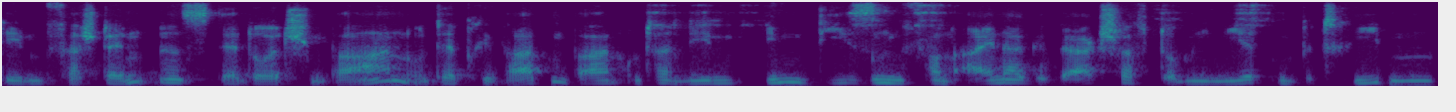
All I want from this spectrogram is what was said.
dem Verständnis der Deutschen Bahn und der privaten Bahnunternehmen in diesen von einer Gewerkschaft dominierten Betrieben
